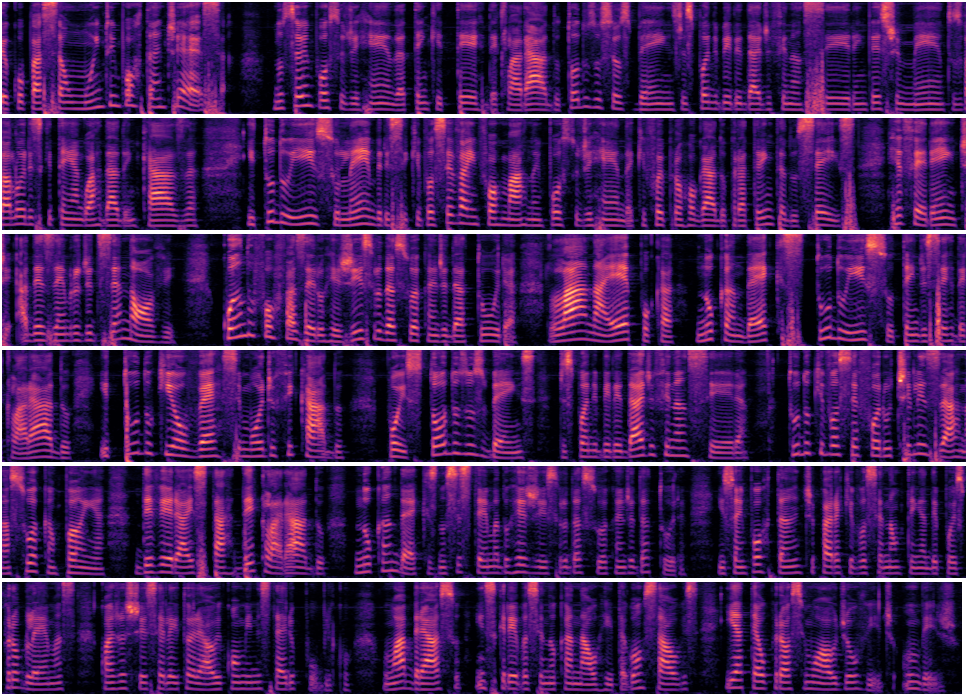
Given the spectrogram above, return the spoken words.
preocupação muito importante essa. No seu imposto de renda, tem que ter declarado todos os seus bens, disponibilidade financeira, investimentos, valores que tenha guardado em casa. E tudo isso, lembre-se que você vai informar no imposto de renda que foi prorrogado para 30 do 6, referente a dezembro de 19. Quando for fazer o registro da sua candidatura, lá na época, no Candex, tudo isso tem de ser declarado e tudo que houver se modificado, pois todos os bens, disponibilidade financeira, tudo que você for utilizar na sua campanha deverá estar declarado no Candex, no sistema do registro da sua candidatura. Isso é importante para que você não tenha depois problemas com a Justiça Eleitoral e com o Ministério Público. Um abraço, inscreva-se no canal Rita Gonçalves e até o próximo áudio ou vídeo. Um beijo.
